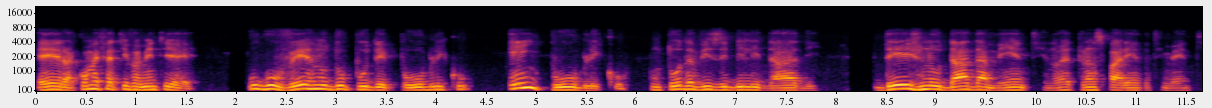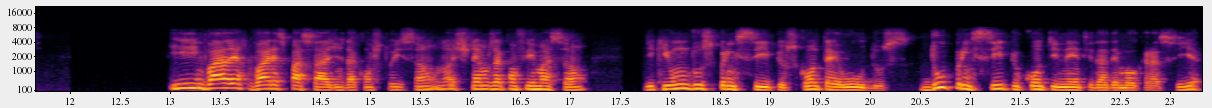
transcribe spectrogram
era, como efetivamente é, o governo do poder público em público, com toda visibilidade, desnudadamente, não é transparentemente. E em várias, várias passagens da Constituição, nós temos a confirmação de que um dos princípios, conteúdos do princípio continente da democracia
